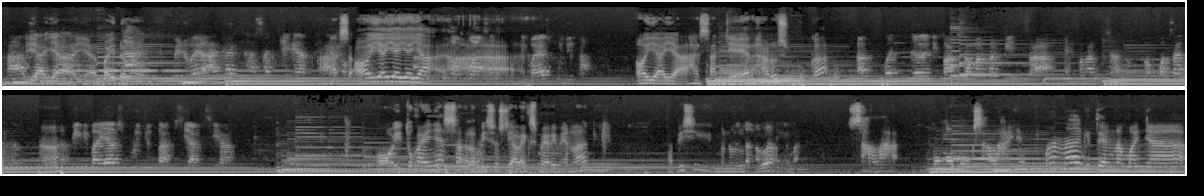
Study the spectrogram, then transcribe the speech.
kali. Iya iya iya. By the way. Nah, by the way ada Hasan JR. Hasan- oh, iya, iya, iya, iya. Dibayar 10 juta. Oh iya ya Hasan JR harus buka. Buat, dipaksa makan pizza, eh makan pizza buka puasa gitu. Hah? Tapi dibayar 10 juta siang-siang. Oh itu kayaknya lebih sosial eksperimen lagi. Tapi sih menurut gua salah mau ngomong salahnya gimana gitu yang namanya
